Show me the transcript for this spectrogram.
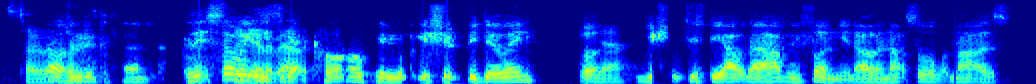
It's totally Oh, true. 100%. Because it's so Forget easy to get caught up in what you should be doing, but Yeah. you should just be out there having fun, you know, and that's all that matters.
